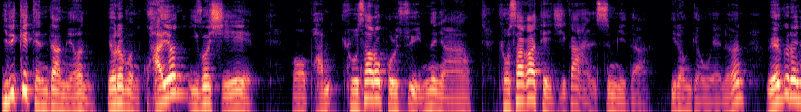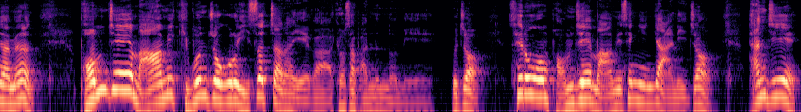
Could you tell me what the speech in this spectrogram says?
이렇게 된다면 여러분 과연 이것이 어, 밤, 교사로 볼 수 있느냐 교사가 되지가 않습니다. 이런 경우에는 왜 그러냐면 범죄의 마음이 기본적으로 있었잖아 얘가 교사 받는 놈이 그죠 새로운 범죄의 마음이 생긴 게 아니죠 단지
